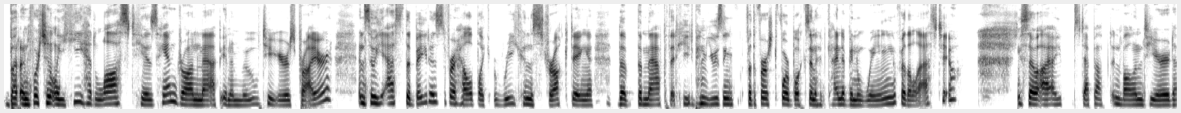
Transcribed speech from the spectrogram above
But unfortunately, he had lost his hand drawn map in a move two years prior. And so he asked the betas for help, like reconstructing the, the map that he'd been using for the first four books and had kind of been winging for the last two. So I stepped up and volunteered.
